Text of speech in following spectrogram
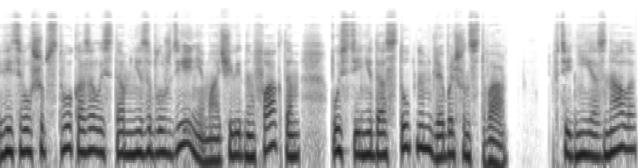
ведь волшебство казалось там не заблуждением, а очевидным фактом, пусть и недоступным для большинства. В те дни я знала,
